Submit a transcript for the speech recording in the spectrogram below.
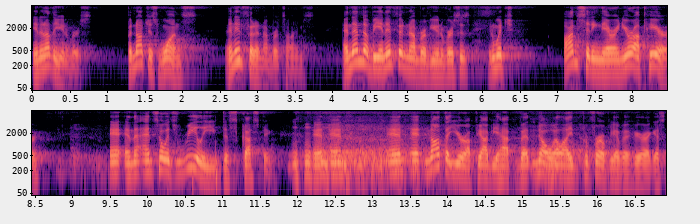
in another universe. But not just once, an infinite number of times. And then there'll be an infinite number of universes in which I'm sitting there and you're up here. And, and, and so it's really disgusting. and, and, and, and not that you're up here, I'd be happy, but no, well, I prefer up here, I guess.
